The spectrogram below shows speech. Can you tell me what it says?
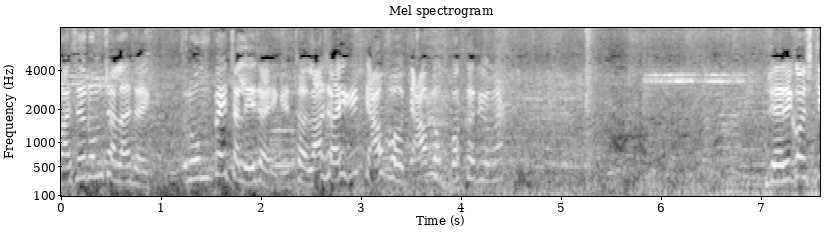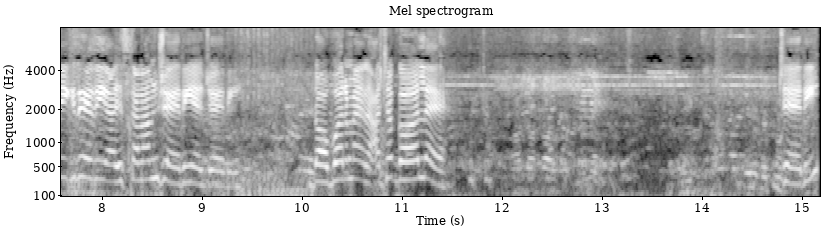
वहाँ से रूम चला जाएँगे रूम पे चले जाएँगे। चला जाएँगे। क्या ब- क्या बक बक कर रही हूँ मैं। जेरी को स्टिक दे दिया। इसका नाम जेरी है जेरी डॉबरमैन अच्छा गर्ल है। जेरी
